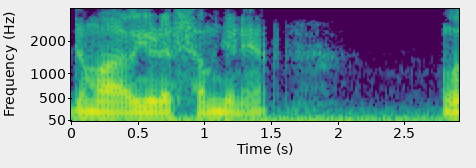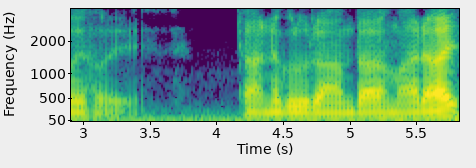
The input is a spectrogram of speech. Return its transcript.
ਦਿਮਾਗ ਜਿਹੜਾ ਸਮਝਣਿਆ। ਓਏ ਹੋਏ, ਧੰਨ ਗੁਰੂ ਰਾਮਦਾਸ ਮਹਾਰਾਜ।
